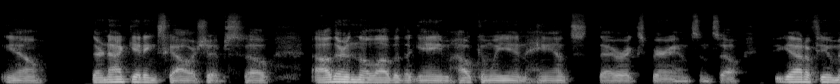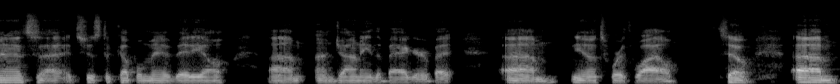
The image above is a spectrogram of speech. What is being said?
you know they're not getting scholarships? So, other than the love of the game, how can we enhance their experience? And so, if you got a few minutes, uh, it's just a couple minute video um, on Johnny the Bagger, but um, you know it's worthwhile. So, um,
